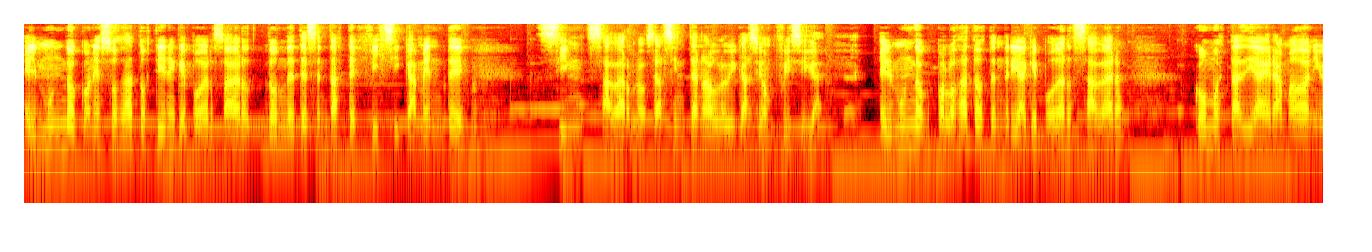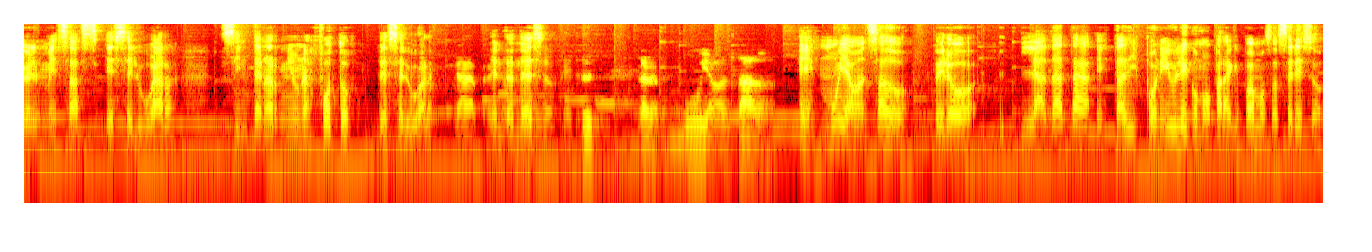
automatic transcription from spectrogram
el mundo con esos datos tiene que poder saber dónde te sentaste físicamente sin saberlo, o sea, sin tener la ubicación física. El mundo por los datos tendría que poder saber cómo está diagramado a nivel mesas ese lugar sin tener ni una foto de ese lugar. Claro, eso- ¿Entendés? eso- eso es, claro, muy avanzado. Es muy avanzado, pero la data está disponible como para que podamos hacer eso.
